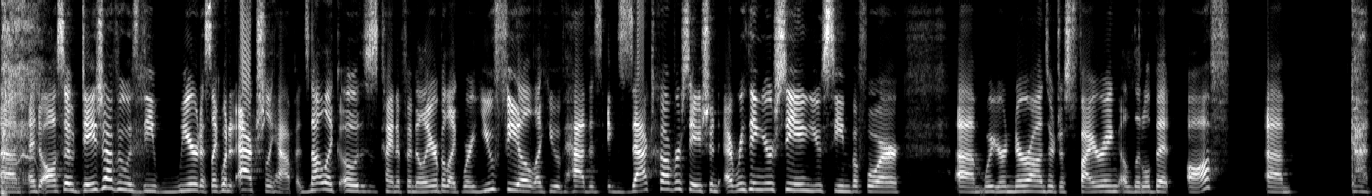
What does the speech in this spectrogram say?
Um, and also, deja vu is the weirdest, like when it actually happens. Not like, oh, this is kind of familiar, but like where you feel like you have had this exact conversation, everything you're seeing, you've seen before, um, where your neurons are just firing a little bit off. Um, God,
